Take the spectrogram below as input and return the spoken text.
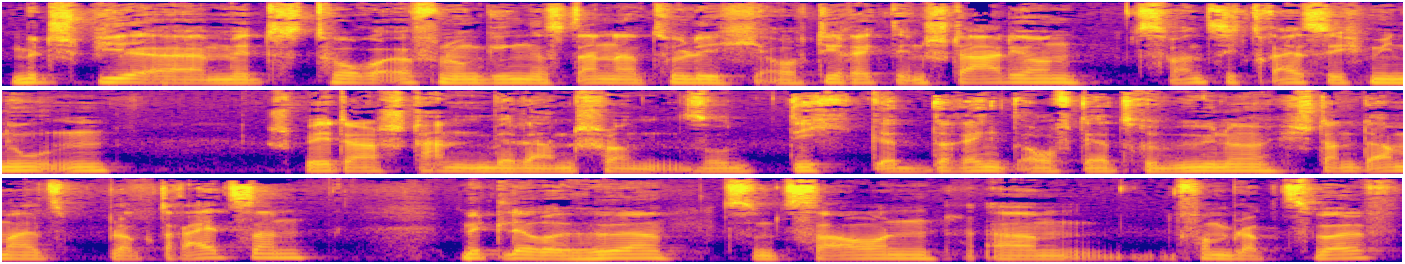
Mit Spiel, äh, mit Toreöffnung ging es dann natürlich auch direkt ins Stadion. 20, 30 Minuten später standen wir dann schon so dicht gedrängt auf der Tribüne. Ich stand damals Block 13, mittlere Höhe zum Zaun ähm, vom Block 12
